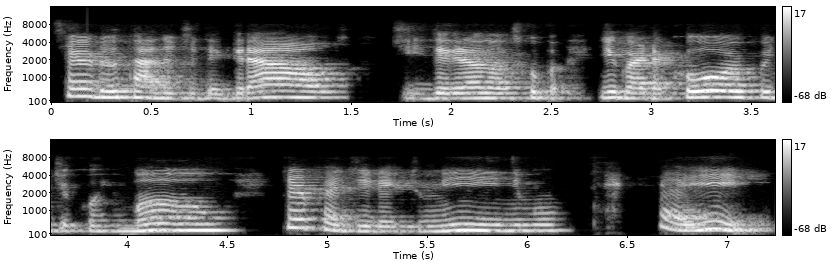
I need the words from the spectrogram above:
ser dotada de degraus, de degrau não, desculpa, de guarda-corpo, de corrimão, ter pé direito mínimo. E aí,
